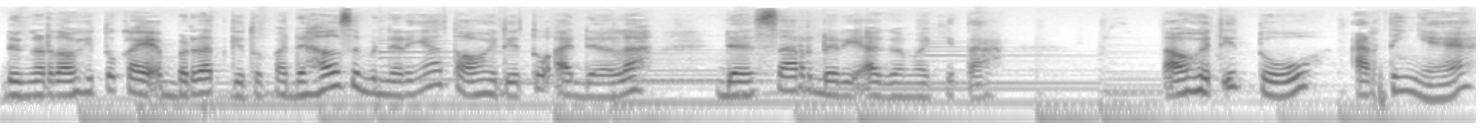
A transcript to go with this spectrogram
dengar tauhid itu kayak berat gitu. Padahal sebenarnya tauhid itu adalah dasar dari agama kita. Tauhid itu artinya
